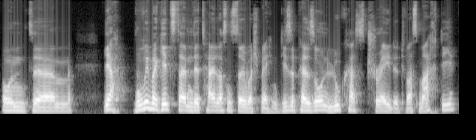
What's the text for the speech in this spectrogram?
und ähm, ja, worüber geht's da im Detail? Lass uns darüber sprechen. Diese Person, Lukas Traded, was macht die?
